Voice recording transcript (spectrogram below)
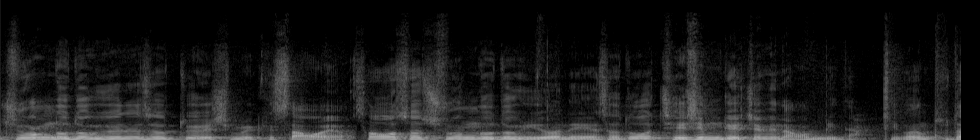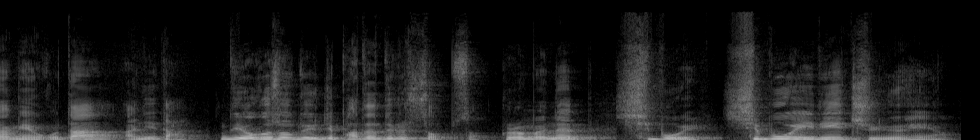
중앙노동위원회에서 또 열심히 이렇게 싸워요. 싸워서 중앙노동위원회에서도 재심 결정이 나옵니다. 이건 부당해고다 아니다. 근데 여기서도 이제 받아들일 수 없어. 그러면은 15일 15일이 중요해요.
